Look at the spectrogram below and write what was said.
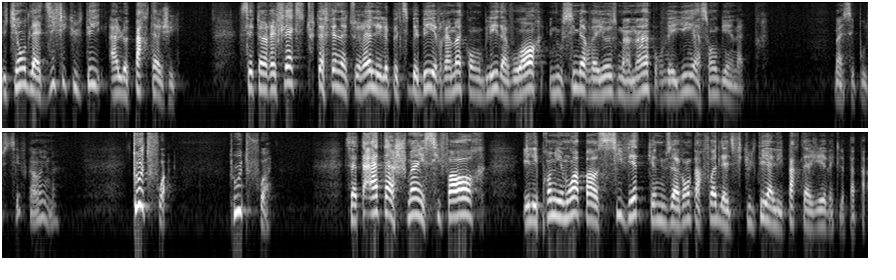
et qui ont de la difficulté à le partager. C'est un réflexe tout à fait naturel et le petit bébé est vraiment comblé d'avoir une aussi merveilleuse maman pour veiller à son bien-être. Ben, c'est positif quand même. Hein. Toutefois, toutefois, cet attachement est si fort et les premiers mois passent si vite que nous avons parfois de la difficulté à les partager avec le papa.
